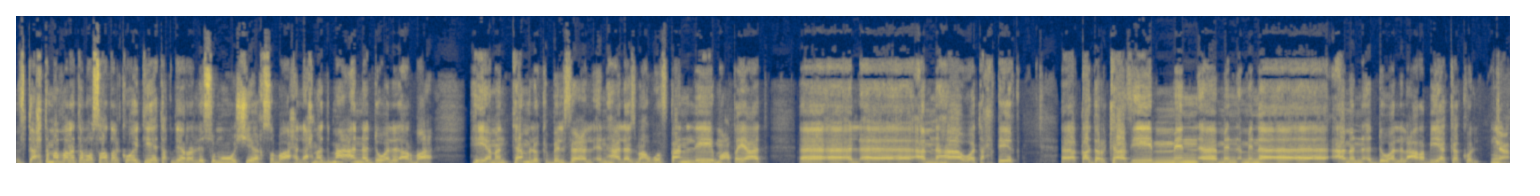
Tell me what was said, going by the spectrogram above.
فتحت مظلة الوساطه الكويتية تقديرا لسمو الشيخ صباح الأحمد مع أن الدول الأربع هي من تملك بالفعل إنهاء الأزمة وفقا لمعطيات أمنها وتحقيق قدر كافي من من من آمن الدول العربية ككل. نعم.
